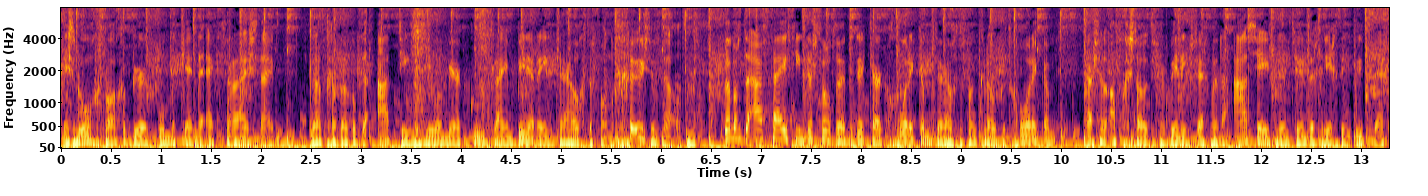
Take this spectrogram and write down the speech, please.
Is een ongeval gebeurd, onbekende extra reistijd. En dat gaat ook op de A10, de Nieuwe Meer Koenplein Binnenring... ter hoogte van Geuzenveld. Dan nog de A15, tenslotte Ridderkerk-Gorikum... ter hoogte van Knoopend Gorikum. Daar is een afgesloten verbindingsweg naar de A27 richting Utrecht.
